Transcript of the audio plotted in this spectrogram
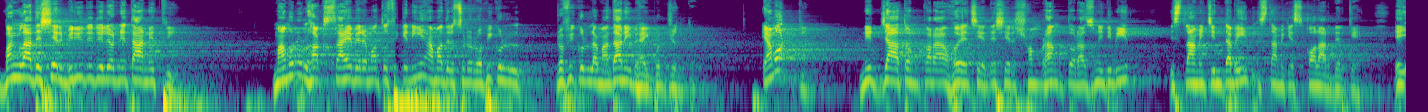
বাংলাদেশের বিরোধী দলীয় নেতা, নেত্রী মামুনুল হক সাহেবের মতো থেকে নিয়ে আমাদের ছোট রফিকুল, রফিকুল্লাহ মাদানি ভাই পর্যন্ত। এমনকি নির্যাতন করা হয়েছে দেশের সম্ভ্রান্ত রাজনীতিবিদ, ইসলামী চিন্তাবিদ, ইসলামিক স্কলারদেরকে। এই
